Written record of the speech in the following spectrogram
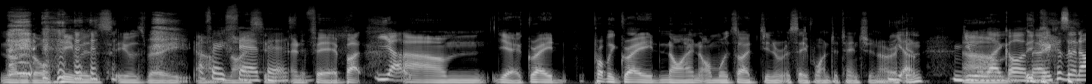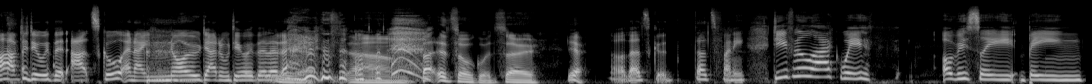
not at all. He was he was very, um, very nice fair and, and person. fair. But Yeah. um, yeah, grade probably grade nine onwards, I didn't receive one detention. I reckon. You were like, Um, oh no, because then I'll have to deal with it at school, and I know dad will deal with it at home. um, but it's all good. So yeah. Oh, that's good. That's funny. Do you feel like with obviously being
